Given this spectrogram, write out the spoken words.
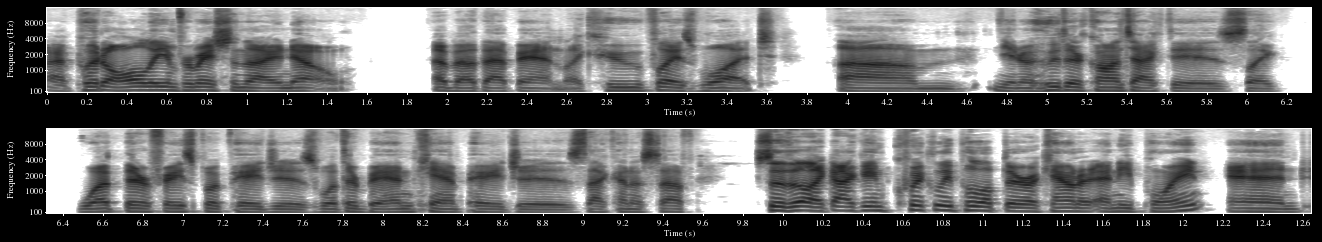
I put all the information that I know about that band, like who plays what, um, you know, who their contact is, like what their Facebook page is, what their Bandcamp page is, that kind of stuff. So that like I can quickly pull up their account at any point and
